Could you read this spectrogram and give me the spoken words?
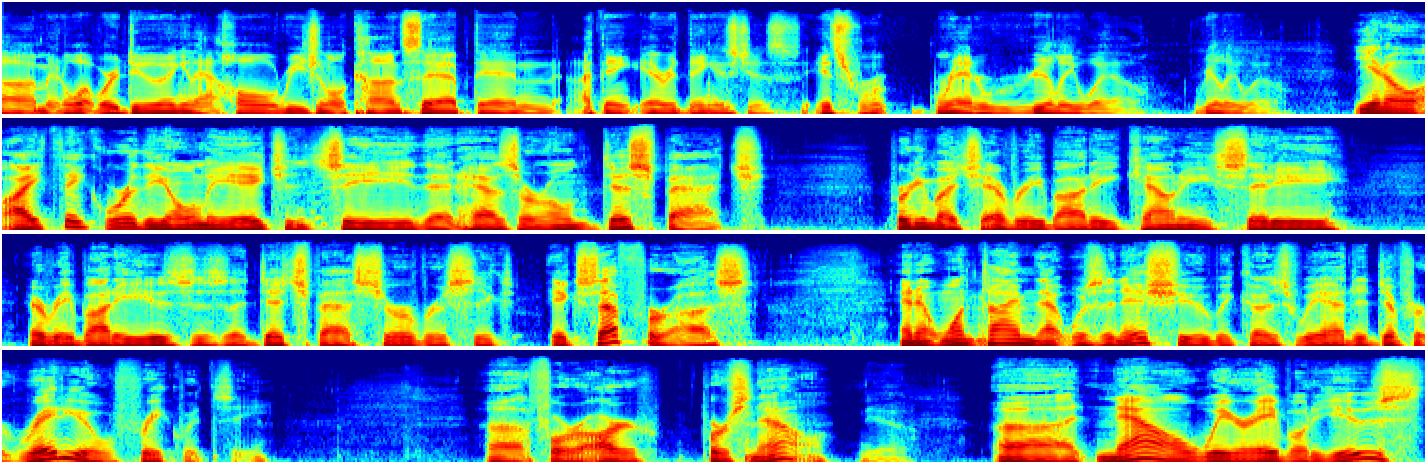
Um, and what we're doing and that whole regional concept, and I think everything is just it's r- ran really well, really well. You know, I think we're the only agency that has our own dispatch. Pretty much everybody, county, city, everybody uses a dispatch service ex- except for us. And at one time, that was an issue because we had a different radio frequency uh, for our personnel. Yeah. Uh, now we are able to use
